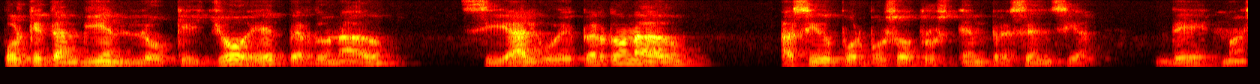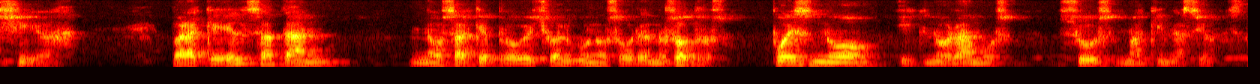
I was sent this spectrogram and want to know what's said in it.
Porque también lo que yo he perdonado, si algo he perdonado, ha sido por vosotros en presencia de Mashiach, para que el Satán no saque provecho alguno sobre nosotros, pues no ignoramos sus maquinaciones.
